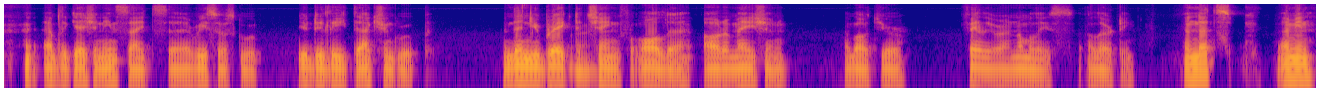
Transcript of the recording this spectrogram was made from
application insights uh, resource group? You delete the action group and then you break the right. chain for all the automation about your failure anomalies alerting. And that's, I mean,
